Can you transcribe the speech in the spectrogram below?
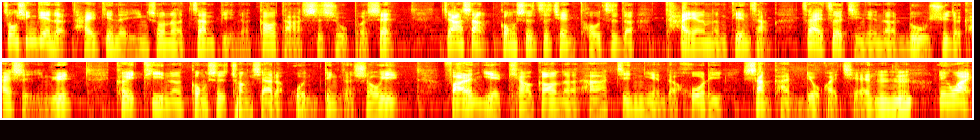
中兴电的台电的营收呢占比呢高达四十五 percent，加上公司之前投资的太阳能电厂，在这几年呢陆续的开始营运。可以替呢公司创下了稳定的收益，法人也调高呢他今年的获利上看六块钱。嗯哼，另外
